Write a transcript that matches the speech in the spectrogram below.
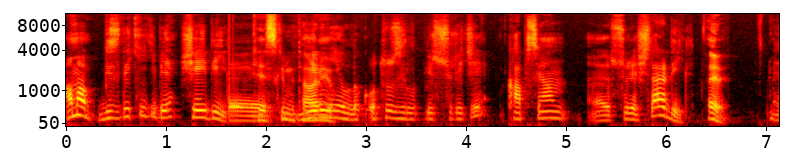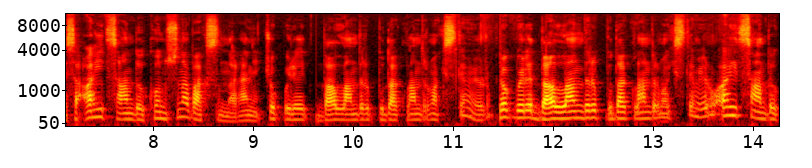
Ama bizdeki gibi şey değil. E, Keskin bir tarih 20 yok. yıllık 30 yıllık bir süreci kapsayan e, süreçler değil. Evet. Mesela ahit sandığı konusuna baksınlar. Hani çok böyle dallandırıp budaklandırmak istemiyorum. Çok böyle dallandırıp budaklandırmak istemiyorum. Ahit sandığı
